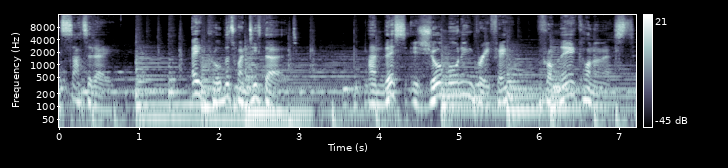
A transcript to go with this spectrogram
It's Saturday, April the 23rd, and this is your morning briefing from The Economist.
